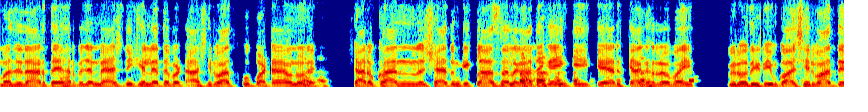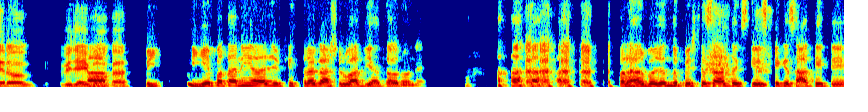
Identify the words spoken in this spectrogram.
मज़ेदार थे। हरभजन मैच नहीं खेल रहे थे बट आशीर्वाद खूब बांटा है उन्होंने। शाहरुख खान शायद उनकी क्लास में लगाते कहीं कि यार क्या कर रहे हो भाई? विरोधी टीम को आशीर्वाद दे रहे हो विजयी हाँ, मौका। ये पता नहीं है राजीव किस तरह का आशीर्वाद दिया था उन्होंने। पर हरभजन तो पिछले साल तक सीएसके के साथ ही थे।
